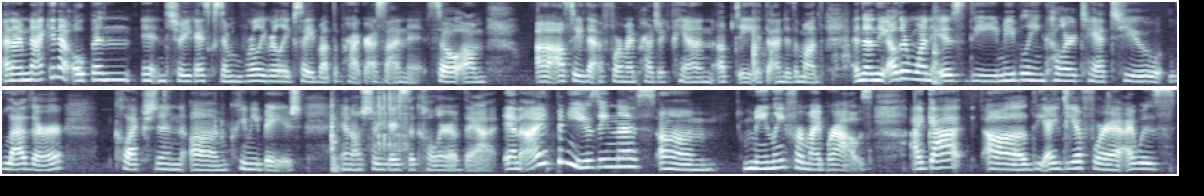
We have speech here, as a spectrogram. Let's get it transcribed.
And I'm not going to open it and show you guys because I'm really, really excited about the progress on it. So um, uh, I'll save that for my Project Pan update at the end of the month. And then the other one is the Maybelline Color Tattoo Leather collection um, creamy beige and I'll show you guys the color of that and I've been using this um, mainly for my brows. I got uh, the idea for it. I was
